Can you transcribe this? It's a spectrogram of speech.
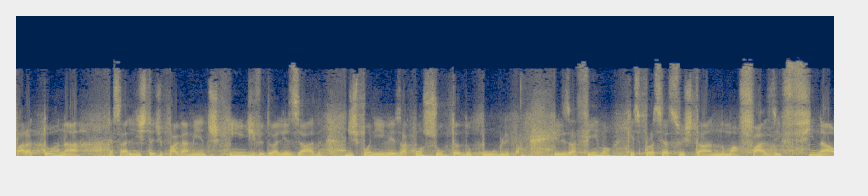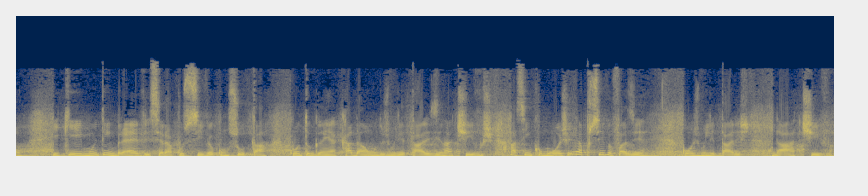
para tornar essa lista de pagamentos individualizada disponíveis à consulta do público. Eles afirmam que esse processo está numa fase final e que muito em breve será possível consultar quanto ganha cada um dos militares inativos, assim como hoje é possível fazer com os militares da ativa.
